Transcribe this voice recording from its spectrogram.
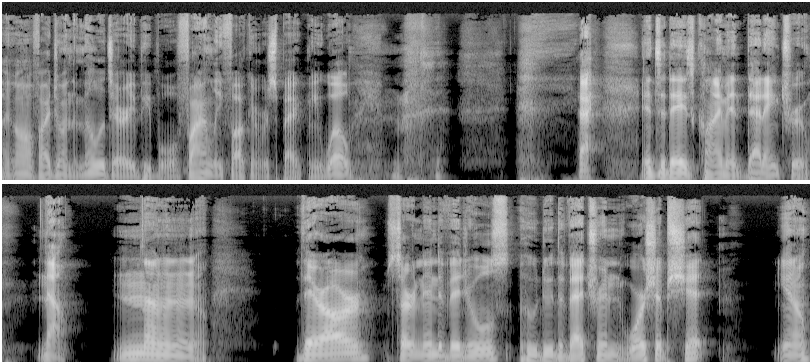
Like, oh, if I join the military, people will finally fucking respect me. Well, in today's climate, that ain't true. No, no, no, no, no. There are certain individuals who do the veteran worship shit. You know,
